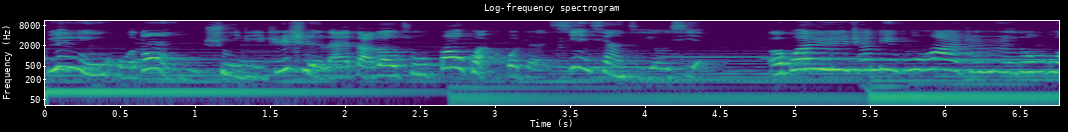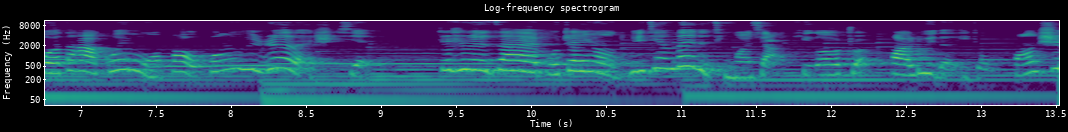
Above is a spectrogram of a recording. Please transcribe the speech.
运营活动与数据支持来打造出爆款或者现象级游戏，而关于产品孵化，则是通过大规模曝光预热来实现，这是在不占用推荐位的情况下提高转化率的一种方式。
